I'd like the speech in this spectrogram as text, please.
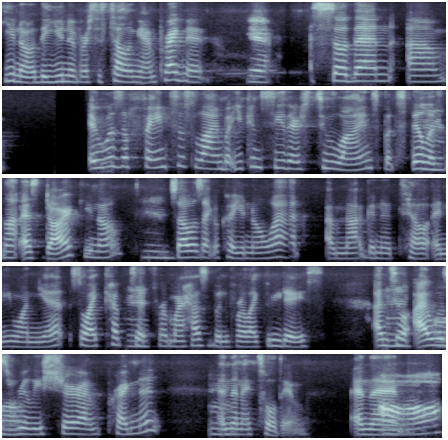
you know, the universe is telling me I'm pregnant yeah. so then um it was a faintest line but you can see there's two lines but still Mm. it's not as dark you know Mm. so i was like okay you know what i'm not gonna tell anyone yet so i kept Mm. it from my husband for like three days until Mm. i was Aw. really sure i'm pregnant Mm. and then i told him and then Aw.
